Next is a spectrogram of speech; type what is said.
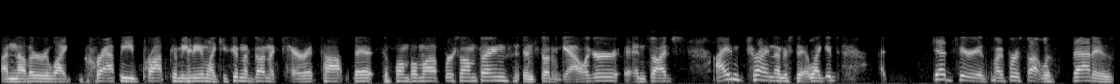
another like crappy prop comedian. Like you couldn't have done a carrot top bit to pump him up or something instead of Gallagher. And so I just I'm trying to understand. Like it's dead serious. My first thought was that is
